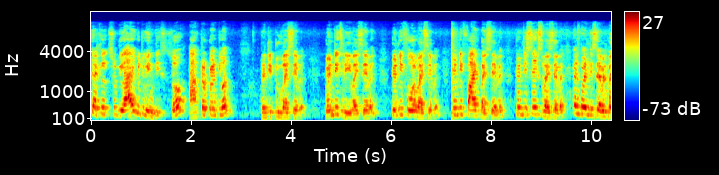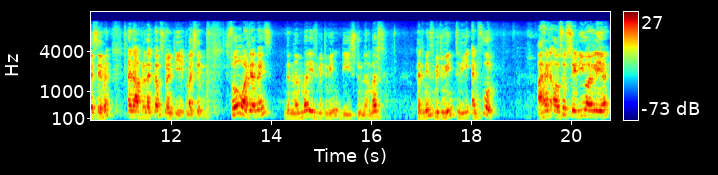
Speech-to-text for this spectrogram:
that should lie between these. So after 21 22 by 7 23 by 7 24 by 7 25 by 7 26 by 7 and 27 by 7 and after that comes 28 by 7 so what happens? The number is between these two numbers. That means between 3 and 4 I had also said you earlier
